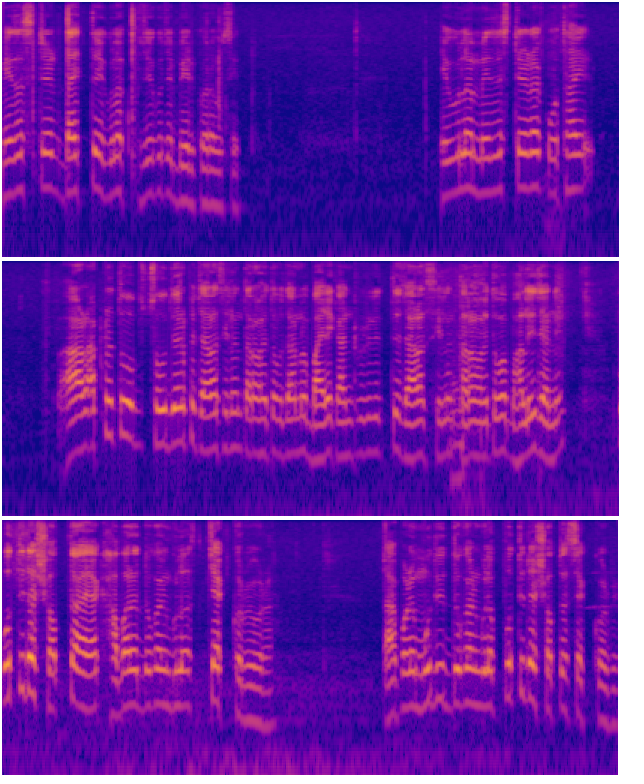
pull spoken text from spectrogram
ম্যাজিস্ট্রেট দায়িত্ব এগুলা খুঁজে খুঁজে বের করা উচিত। এগুলা ম্যাজিস্ট্রেটরা কোথায়? আর আপনি তো সৌদি আরবে যারা ছিলেন, তারা হয়তো জানো, বাইরে কান্ট্রিতে যারা ছিলেন, তারা হয়তো ভালোই জানে। প্রতিটা সপ্তাহে খাবারের দোকানগুলো চেক করবে ওরা। তারপরে মুদির দোকানগুলো প্রতিটা সপ্তাহে চেক করবে।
